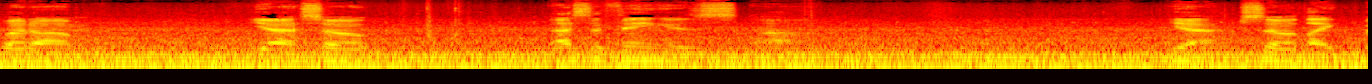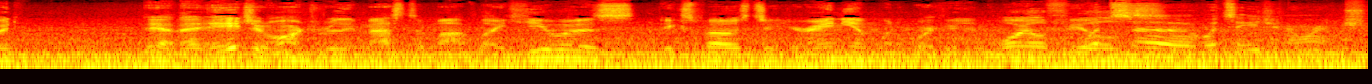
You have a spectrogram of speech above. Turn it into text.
But um, yeah. So that's the thing is, um, yeah. So like, but yeah, that Agent Orange really messed him up. Like he was exposed to uranium when working in oil fields. what's uh, what's Agent Orange?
